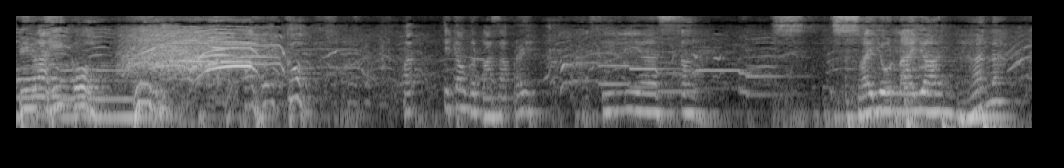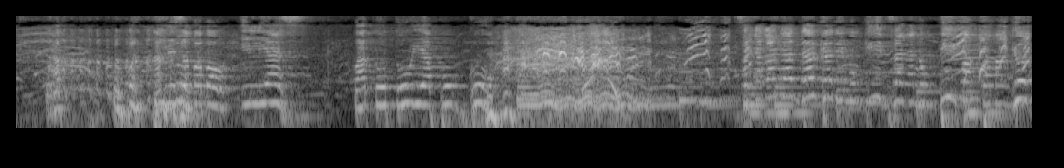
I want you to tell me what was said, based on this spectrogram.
Birahi ko. Birahi ko. Pa- ikaw basa pre? Elias. Ah, Sa'yo na yan. Hala. Kami sa babaw, Ilyas, patutuya po ko. sa kadagadaga ni mong kiit sa anong tibak pamanggyon.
